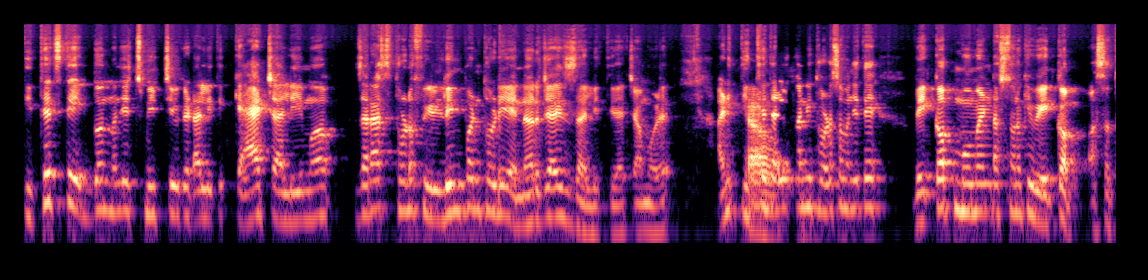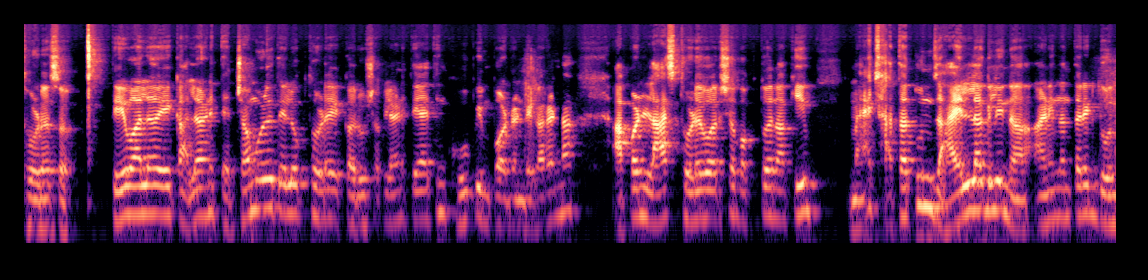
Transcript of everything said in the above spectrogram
तिथेच ते एक दोन म्हणजे स्मिथची विकेट आली ती कॅच आली मग जरा थोडं फिल्डिंग पण थोडी एनर्जाइज झाली ती त्याच्यामुळे आणि तिथे हो. त्या लोकांनी थोडंसं म्हणजे ते वेकअप मुवमेंट असतो ना की वेकअप असं थोडंसं. ते वालं एक आलं आणि त्याच्यामुळे ते लोक थोडे करू शकले आणि ते आय थिंक खूप इम्पॉर्टंट आहे. कारण ना आपण लास्ट थोडे वर्ष बघतोय ना की मॅच हातातून जायला लागली ना आणि नंतर एक दोन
